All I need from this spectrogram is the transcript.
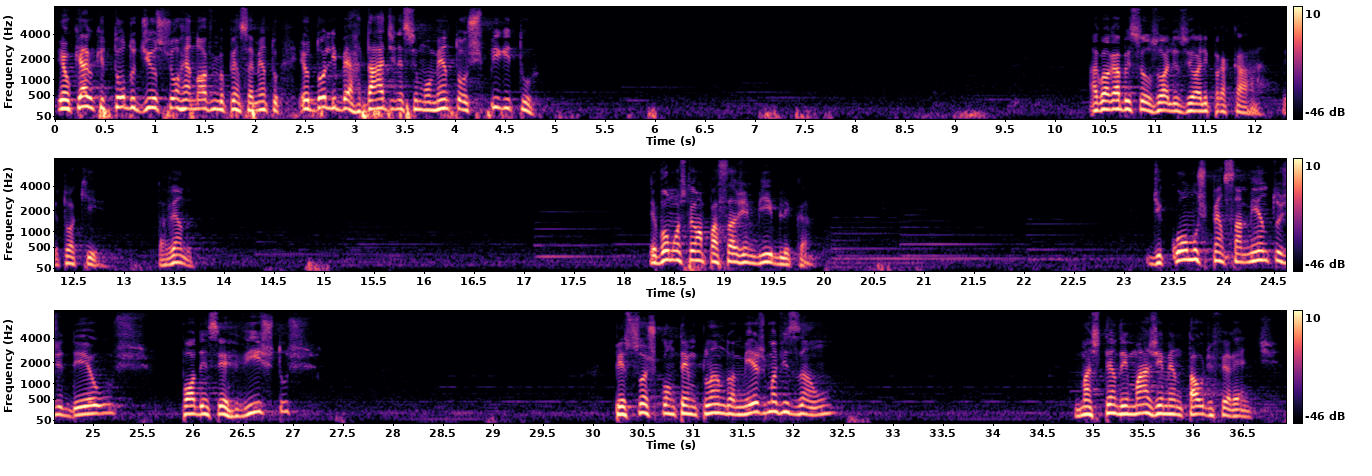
Eu quero que todo dia o Senhor renove meu pensamento. Eu dou liberdade nesse momento ao Espírito. Agora abre seus olhos e olhe para cá. Eu estou aqui. Está vendo? Eu vou mostrar uma passagem bíblica de como os pensamentos de Deus podem ser vistos, pessoas contemplando a mesma visão, mas tendo imagem mental diferente.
